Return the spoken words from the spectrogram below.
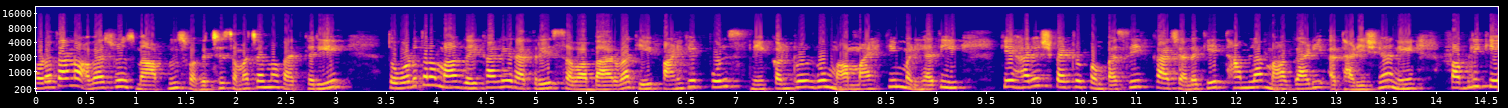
વડોદરાનો અવાજ ન્યૂઝમાં આપનું સ્વાગત છે. સમાચારમાં વાત કરીએ તો વડોદરામાં ગઈકાલે રાત્રે સવા બાર વાગે પાણીગેટ પોલીસને કંટ્રોલ રૂમમાં માહિતી મળી હતી કે હરેશ પેટ્રોલ પંપ પાસે કાર ચાલકે થાંભલામાં ગાડી અથાડી છે અને પબ્લિકે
